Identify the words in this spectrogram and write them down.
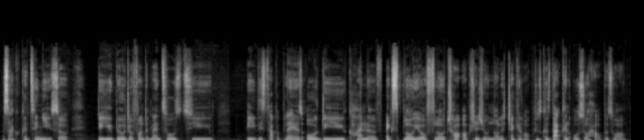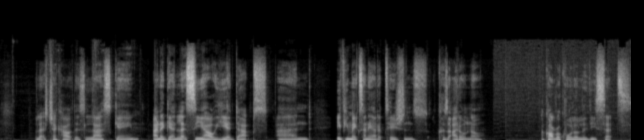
the cycle continues. So, do you build your fundamentals to beat these type of players, or do you kind of explore your flow chart options, your knowledge checking options, because that can also help as well. let's check out this last game, and again, let's see how he adapts and if he makes any adaptations, because I don't know. I can't recall all of these sets.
